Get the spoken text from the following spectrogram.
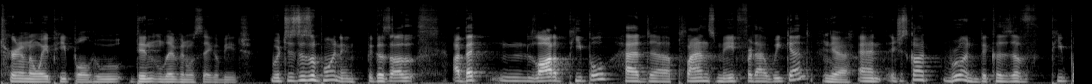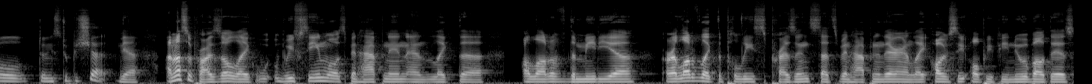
turning away people who didn't live in Wasaga Beach. which is disappointing because uh, I bet a lot of people had uh, plans made for that weekend, Yeah. and it just got ruined because of people doing stupid shit. Yeah, I'm not surprised though. Like w- we've seen what's been happening, and like the a lot of the media or a lot of like the police presence that's been happening there, and like obviously OPP knew about this.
